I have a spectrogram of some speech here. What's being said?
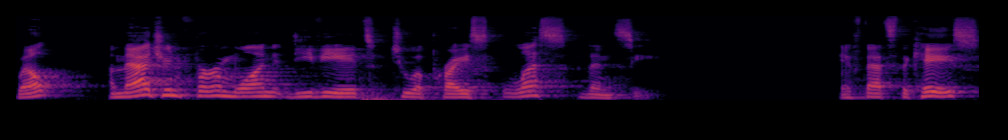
Well, imagine firm 1 deviates to a price less than C. If that's the case,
